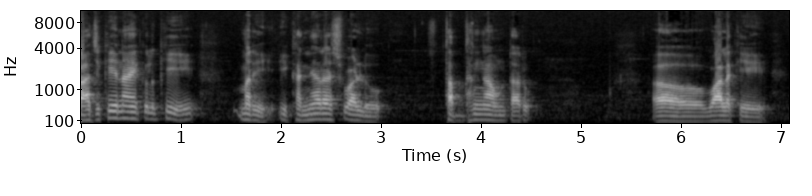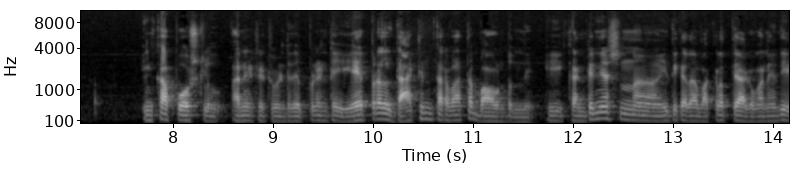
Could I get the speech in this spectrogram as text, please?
రాజకీయ నాయకులకి మరి ఈ కన్యారాశి వాళ్ళు స్తబ్దంగా ఉంటారు. వాళ్ళకి ఇంకా పోస్టులు అనేటటువంటిది ఎప్పుడంటే ఏప్రిల్ దాటిన తర్వాత బాగుంటుంది. ఈ కంటిన్యూషన్ ఇది కదా వక్రత్యాగం అనేది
